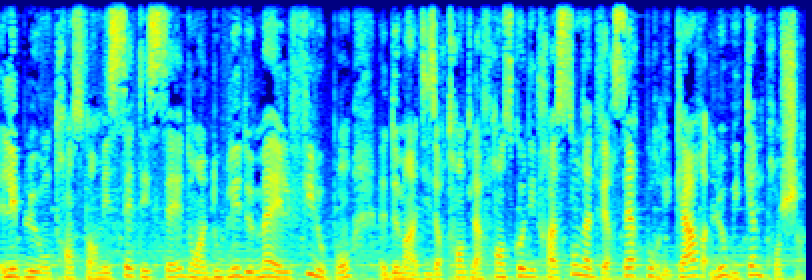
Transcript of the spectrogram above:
Les Bleus ont transformé 7 essais, dont un doublé de Maël Philopon. Demain à 10h30, la France connaîtra son adversaire pour les quarts le week-end prochain.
